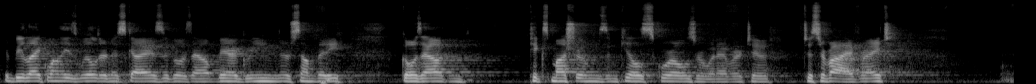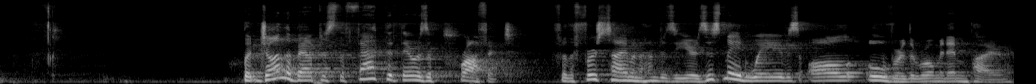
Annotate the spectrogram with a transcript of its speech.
It'd be like one of these wilderness guys that goes out, Bear Grylls or somebody, goes out and picks mushrooms and kills squirrels or whatever to, to survive, right? But John the Baptist, the fact that there was a prophet for the first time in hundreds of years, this made waves all over the Roman Empire.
